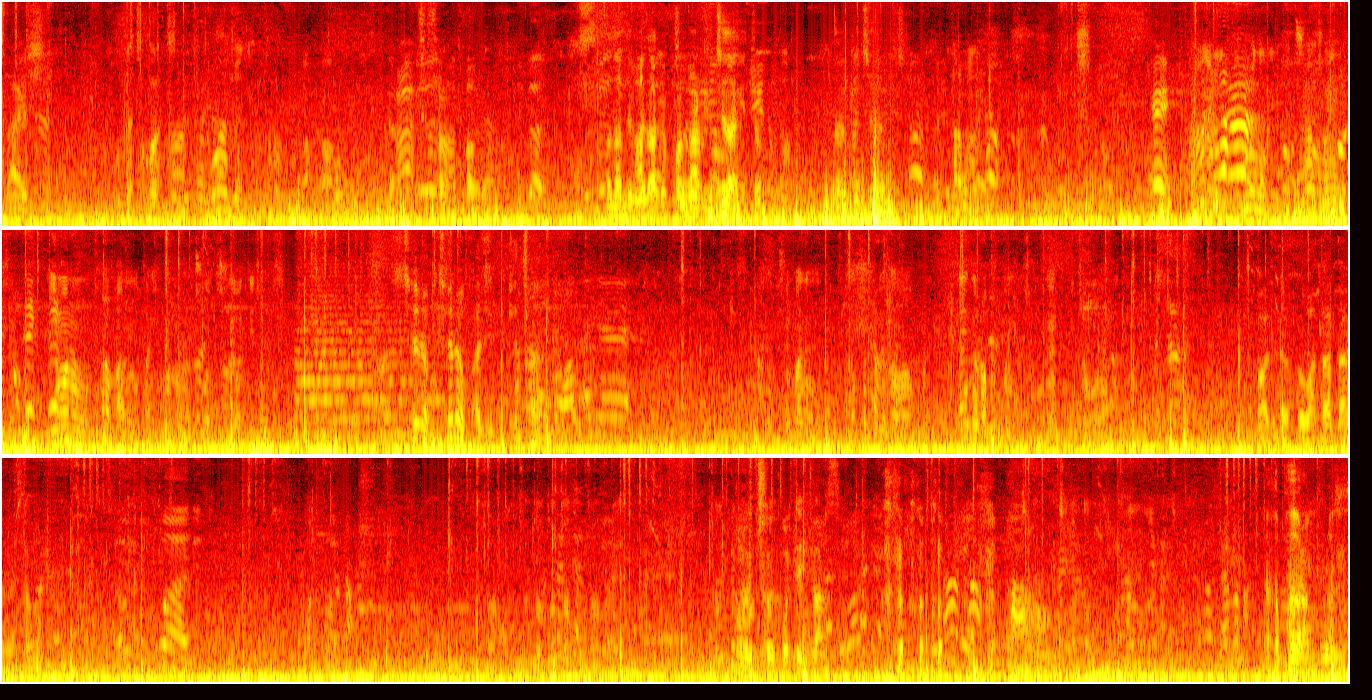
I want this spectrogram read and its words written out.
나이스. 저거 좋아해줘야 돼 세상 아빠 그래. 아, 나 근데 왜나 몇번. 교체 당했죠? 나 교체 당했지. 이거는 중요한 정해놓고 있어 이거는 사람 많으니까 이거는 죽어도 이건 뛰죠 아, 체력 체력 아직 괜찮은데. 중간에 센터쪽에서 사이드로 바꾸니까 적응해 적응해 맞다. 그거 왔다 갔다 하면서. 좋아 좋다 좋다 좋다 그래 어, 저 골대인 줄 알았어. 아까 파울 안 않아?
